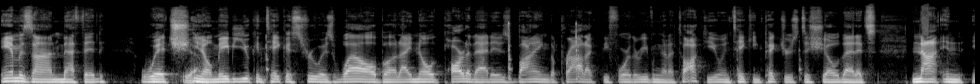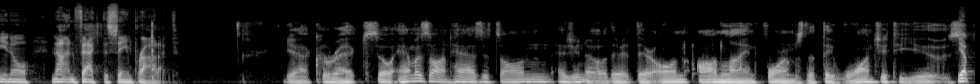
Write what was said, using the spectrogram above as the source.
amazon method which Yeah. you know maybe you can take us through as well but i know part of that is buying the product before they're even going to talk to you and taking pictures to show that it's not in you know not in fact the same product Yeah, correct. So Amazon has its own, as you know, their their own online forms that they want you to use. Yep.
